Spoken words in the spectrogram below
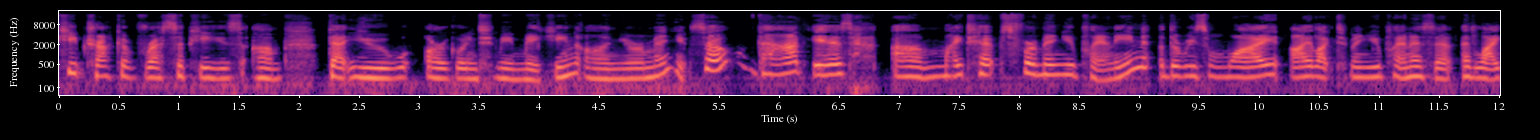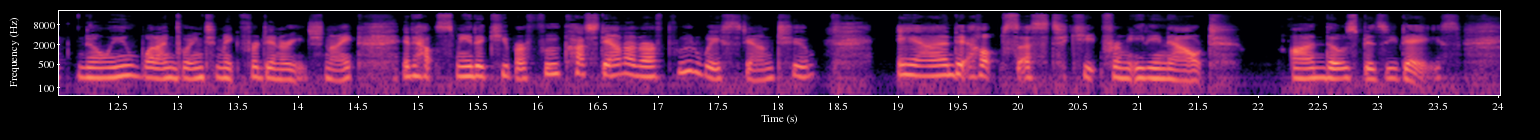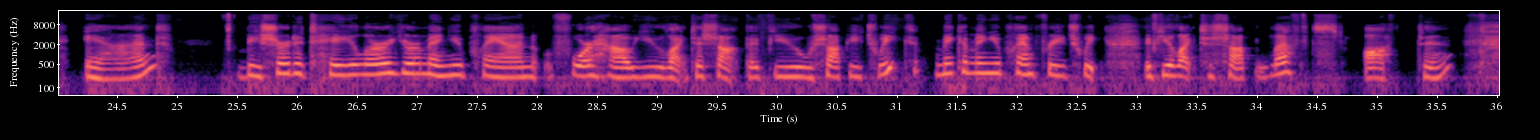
keep track of recipes um, that you are going to be making on your menu. So that is um, my tips for menu planning. The reason why I like to menu plan is that I like knowing what I'm going to make for dinner each night. It helps me to keep our food costs down and our food waste down too. And it helps us to keep from eating out on those busy days. And be sure to tailor your menu plan for how you like to shop. If you shop each week, make a menu plan for each week. If you like to shop less often,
